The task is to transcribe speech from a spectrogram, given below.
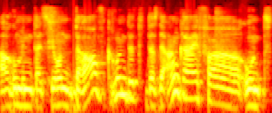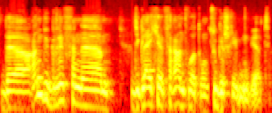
Argumentation darauf gründet, dass der Angreifer und der Angegriffene die gleiche Verantwortung zugeschrieben wird.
